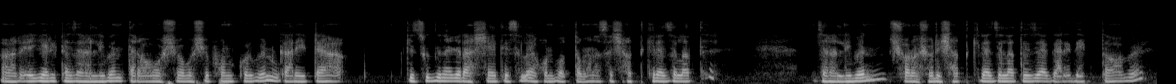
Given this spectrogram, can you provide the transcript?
আর এই গাড়িটা যারা নেবেন, তারা অবশ্যই অবশ্যই ফোন করবেন। গাড়িটা কিছুদিন আগে রাজশাহীতে ছিল, এখন বর্তমান আছে সাতক্ষীরা জেলাতে। যারা নেবেন, সরাসরি সাতক্ষীরা জেলাতে যা গাড়ি দেখতে হবে।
